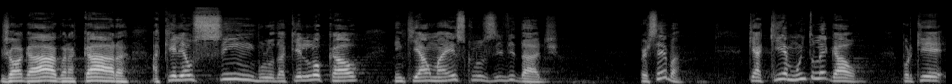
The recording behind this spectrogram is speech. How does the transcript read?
joga água na cara. Aquele é o símbolo daquele local em que há uma exclusividade. Perceba? que aqui é muito legal, porque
